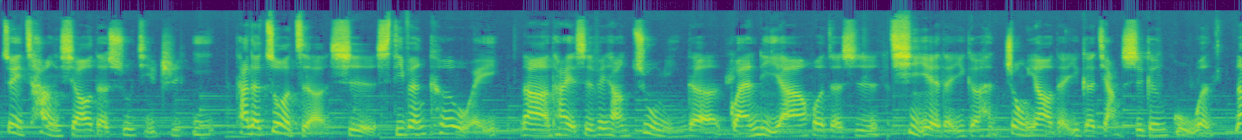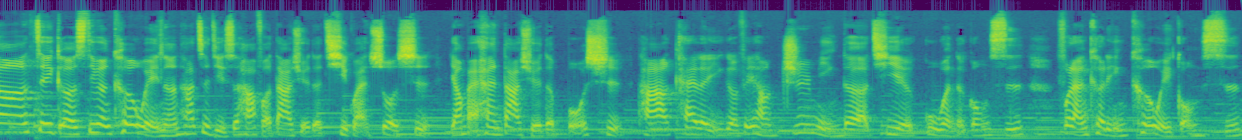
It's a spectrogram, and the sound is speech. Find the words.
最畅销的书籍之一。它的作者是史蒂芬·科维，那他也是非常著名的管理啊，或者是企业的一个很重要的一个讲师跟顾问。那这个史蒂芬·科维呢，他自己是哈佛大学的气管硕士，杨百翰大学的博士，他开了一个非常知名的企业顾问的公司——富兰克林科维公司。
